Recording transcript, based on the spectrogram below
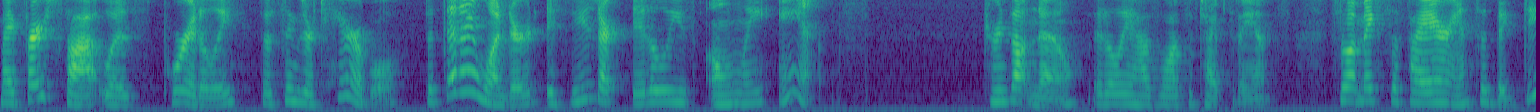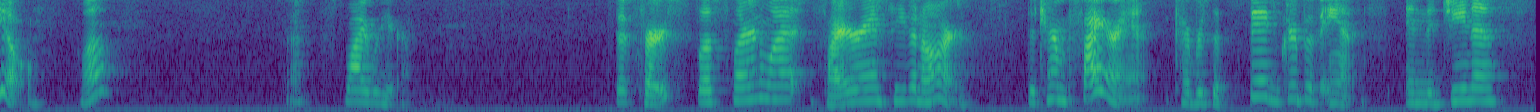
My first thought was, poor Italy, those things are terrible. But then I wondered if these are Italy's only ants. Turns out no, Italy has lots of types of ants. So what makes the fire ants a big deal? Well, that's why we're here. But first, let's learn what fire ants even are. The term fire ant covers a big group of ants in the genus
